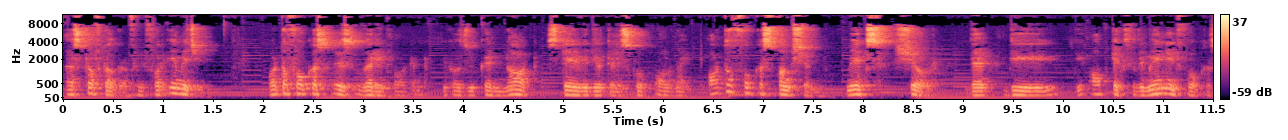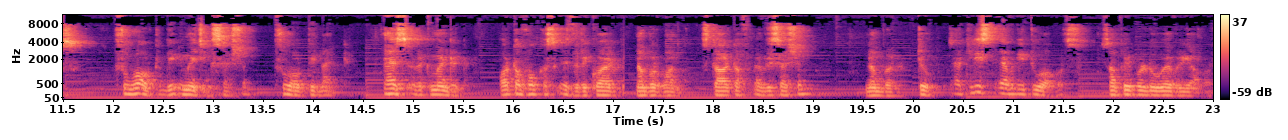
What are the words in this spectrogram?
astrophotography, for imaging, autofocus is very important because you cannot stay with your telescope all night. Autofocus function makes sure that the, the optics remain in focus throughout the imaging session, throughout the night. As recommended, autofocus is required number one, start of every session. Number two, at least every two hours. Some people do every hour.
